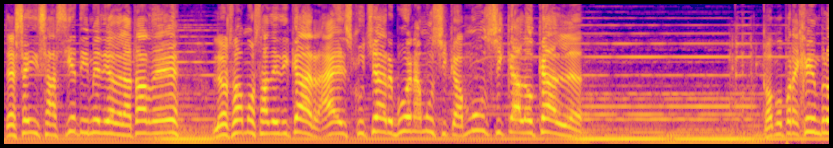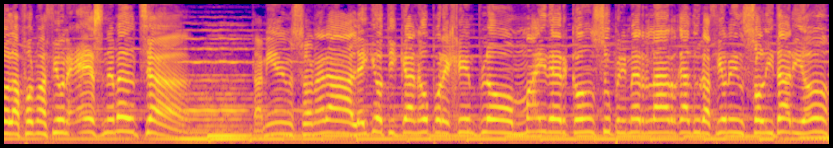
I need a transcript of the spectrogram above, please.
de 6 a 7 y media de la tarde, los vamos a dedicar a escuchar buena música, música local. Como por ejemplo la formación Esnebelcha. También sonará Legiótica, ¿no? Por ejemplo, Maider con su primer larga duración en solitario.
